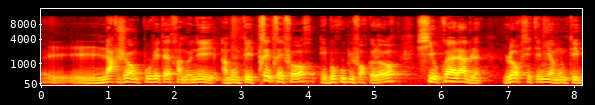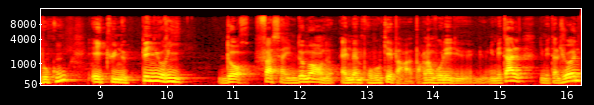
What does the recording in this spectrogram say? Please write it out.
l'argent pouvait être amené à monter très très fort et beaucoup plus fort que l'or. Si au préalable l'or s'était mis à monter beaucoup et qu'une pénurie d'or face à une demande elle-même provoquée par, l'envolée du, métal, du métal jaune,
